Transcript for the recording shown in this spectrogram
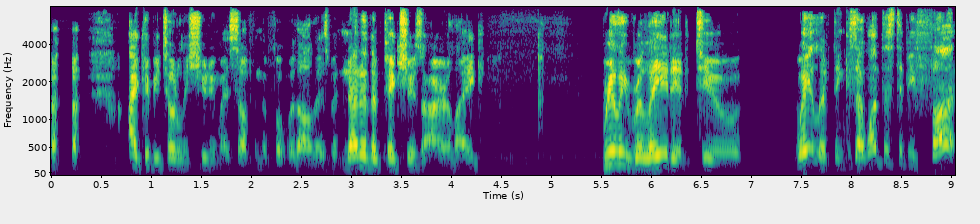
I could be totally shooting myself in the foot with all this, but none of the pictures are like really related to weightlifting because I want this to be fun.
